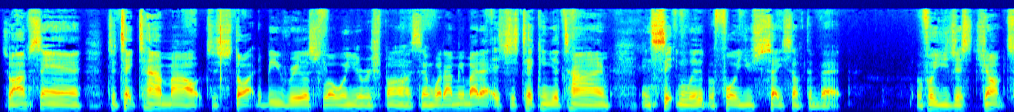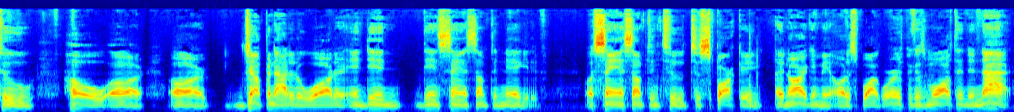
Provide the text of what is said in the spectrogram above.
So I'm saying to take time out to start to be real slow in your response. And what I mean by that is just taking your time and sitting with it before you say something back. Before you just jump to ho or or jumping out of the water and then then saying something negative or saying something to to spark a, an argument or to spark words because more often than not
